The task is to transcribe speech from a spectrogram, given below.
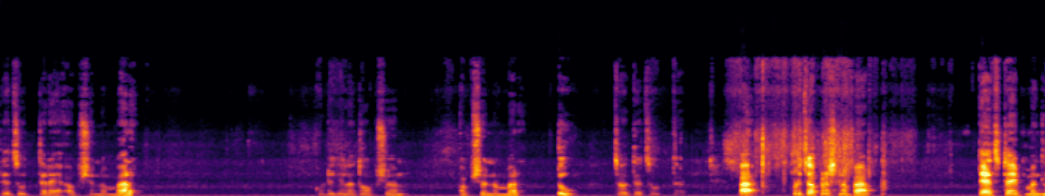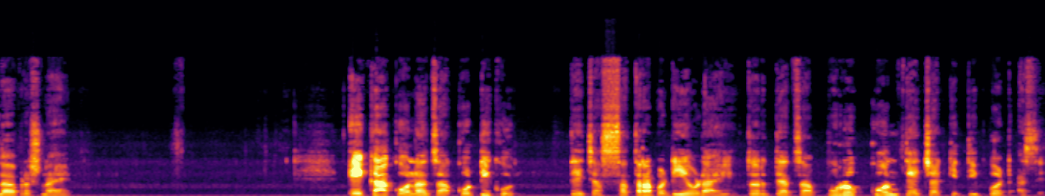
त्याचं उत्तर आहे ऑप्शन नंबर कुठे गेला तो ऑप्शन ऑप्शन नंबर टू चौथ्याचं उत्तर. पहा पुढचा प्रश्न पहा. त्याच टाईपमधला प्रश्न आहे. एका कोणाचा कोटी कोण त्याच्या सतरा पटी एवढा आहे तर त्याचा पूरक कोण त्याच्या किती पट असेल?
